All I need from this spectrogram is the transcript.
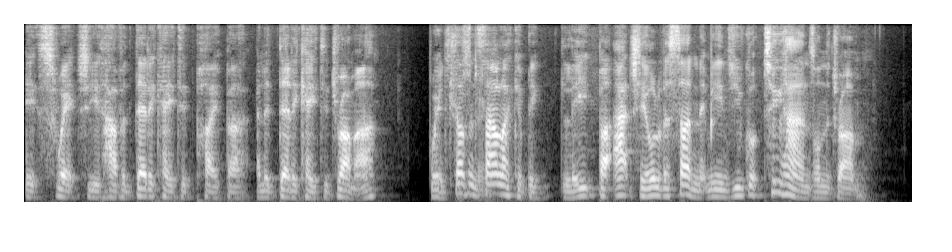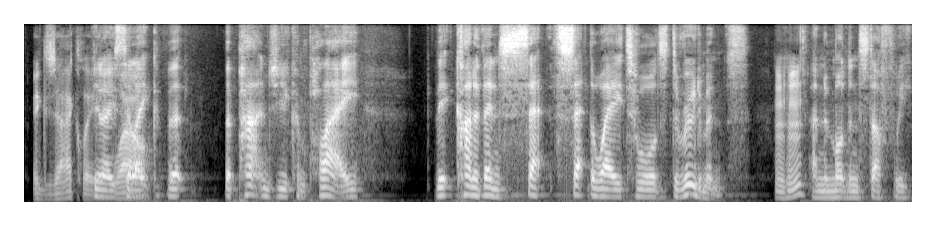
it switched. So you'd have a dedicated piper and a dedicated drummer, which doesn't sound like a big leap, but actually, all of a sudden, it means you've got two hands on the drum. Exactly. You know, Wow. so like the the patterns you can play, it kind of then set set the way towards the rudiments Mhm. and the modern stuff. We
